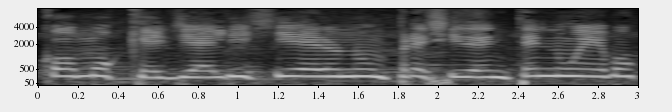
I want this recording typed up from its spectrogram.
Como que ya eligieron un presidente nuevo,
